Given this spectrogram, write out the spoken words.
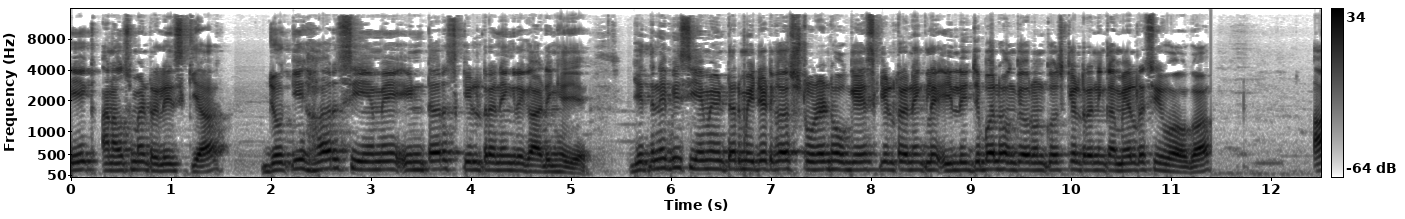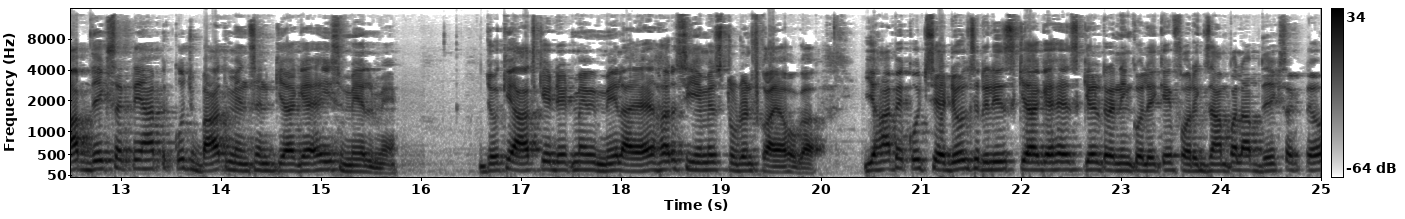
एक अनाउंसमेंट रिलीज़ किया, जो कि हर CMA inter skill training regarding है ये। जितने भी सीएमए इंटरमीडिएट का स्टूडेंट होंगे स्किल ट्रेनिंग के लिए एलिजिबल होंगे और उनको स्किल ट्रेनिंग का मेल रिसीव हुआ होगा, आप देख सकते हैं यहाँ पे कुछ बात मेंशन किया गया है इस मेल में, जो कि आज के डेट में भी मेल आया है। हर सी एम ए स्टूडेंट्स को आया होगा। यहाँ पे कुछ शेड्यूल्स रिलीज़ किया गया है स्किल ट्रेनिंग को लेके। फॉर एग्जांपल आप देख सकते हो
